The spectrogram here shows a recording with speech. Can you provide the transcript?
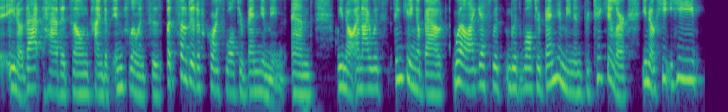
you know, that had its own kind of influences. But so did, of course, Walter Benjamin. And you know, and I was thinking about, well, I guess with with Walter Benjamin in particular, you know, he he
